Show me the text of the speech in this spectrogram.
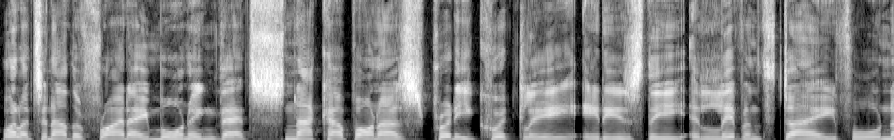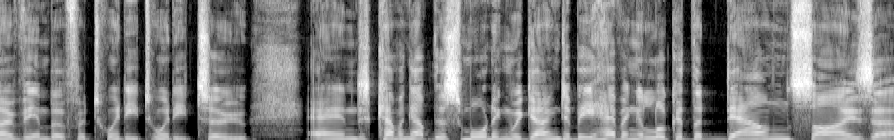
Well, it's another Friday morning that snuck up on us pretty quickly. It is the 11th day for November for 2022. And coming up this morning, we're going to be having a look at the downsizer.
